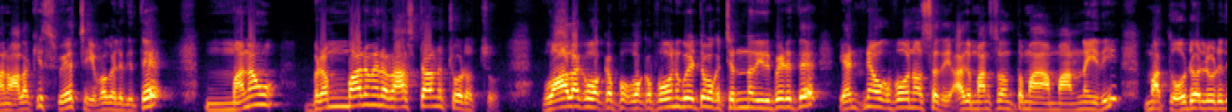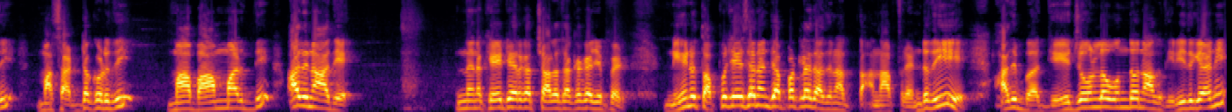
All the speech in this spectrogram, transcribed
మనం వాళ్ళకి స్వేచ్ఛ ఇవ్వగలిగితే మనం బ్రహ్మాండమైన రాష్ట్రాలను చూడొచ్చు. వాళ్ళకు ఒక ఒక ఫోన్ పెట్టి ఒక చిన్నది ఇది పెడితే వెంటనే ఒక ఫోన్ వస్తుంది. అది మన సొంత మా మా అన్నయ్యది మా తోడల్లుడిది మా సడ్డకుడిది మా బామ్మర్ది అది నాదే. నేను కేటీఆర్ గారు చాలా చక్కగా చెప్పాడు. నేను తప్పు చేశానని చెప్పట్లేదు. అది నా నా ఫ్రెండ్ది. అది ఏ జోన్లో ఉందో నాకు తెలియదు కానీ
